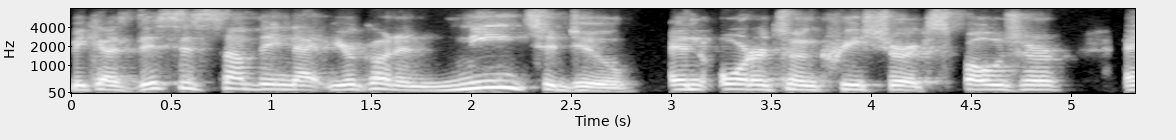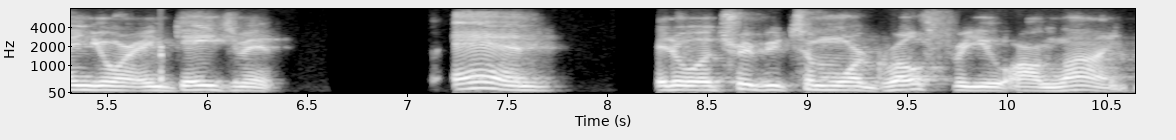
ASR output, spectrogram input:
because this is something that you're going to need to do in order to increase your exposure and your engagement. And it will attribute to more growth for you online.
